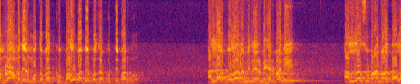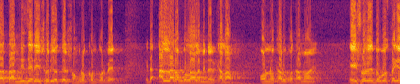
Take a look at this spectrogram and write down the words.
আমরা আমাদের মতবাদ খুব ভালোভাবে প্রচার করতে পারব। আল্লাহ রব্বুল আলমিনের মেহরবানি, আল্লাহ সুবহান তাআলা তার নিজের এই শরীয়তের সংরক্ষণ করবেন। এটা আল্লাহ রব্বুল আলমিনের কালাম, অন্য কারও কথা নয়। এই শরীর ব্যবস্থাকে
